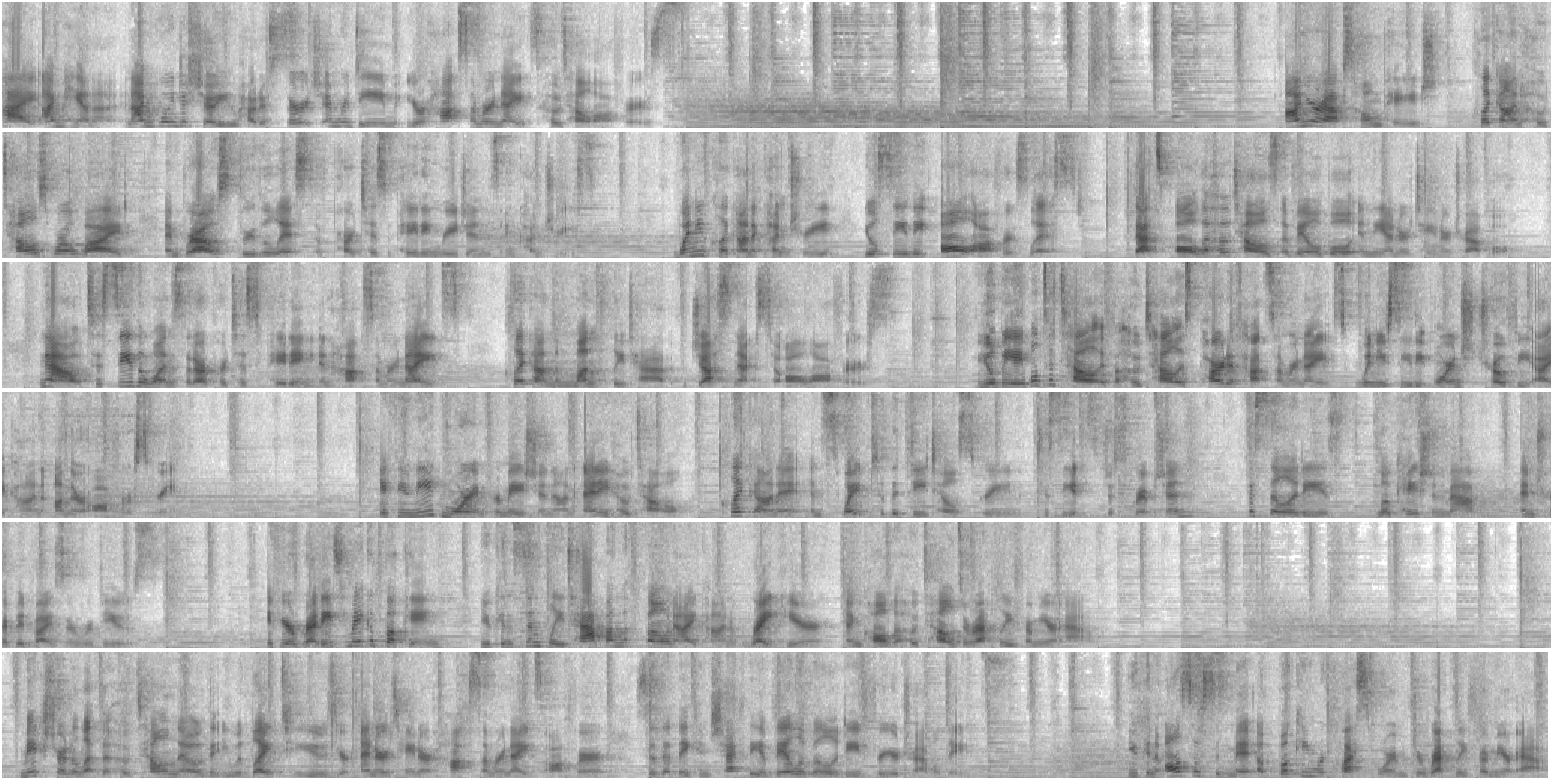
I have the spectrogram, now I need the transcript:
Hi, I'm Hannah, and I'm going to show you how to search and redeem your Hot Summer Nights hotel offers. On your app's homepage, click on Hotels Worldwide and browse through the list of participating regions and countries. When you click on a country, you'll see the All Offers list. That's all the hotels available in the entertainer travel. Now, to see the ones that are participating in Hot Summer Nights, click on the Monthly tab just next to All Offers. You'll be able to tell if a hotel is part of Hot Summer Nights when you see the orange trophy icon on their offer screen. If you need more information on any hotel, click on it and swipe to the details screen to see its description, facilities, location map, and TripAdvisor reviews. If you're ready to make a booking, you can simply tap on the phone icon right here and call the hotel directly from your app. Make sure to let the hotel know that you would like to use your Entertainer Hot Summer Nights offer so that they can check the availability for your travel dates. You can also submit a booking request form directly from your app.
